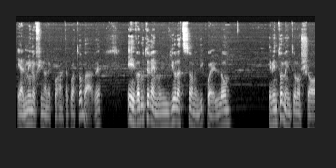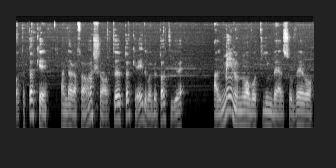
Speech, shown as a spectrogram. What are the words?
e almeno fino alle 44 barre e valuteremo in violazione di quello eventualmente uno short. Perché andare a fare uno short? Perché dovrebbe partire almeno un nuovo T inverso, ovvero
